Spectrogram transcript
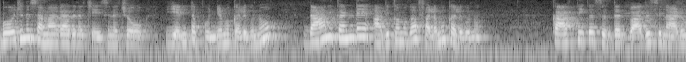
భోజన సమారాధన చేసినచో ఎంత పుణ్యము కలుగునో? దానికంటే అధికముగా ఫలము కలుగును. కార్తీక శుద్ధ ద్వాదశి నాడు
